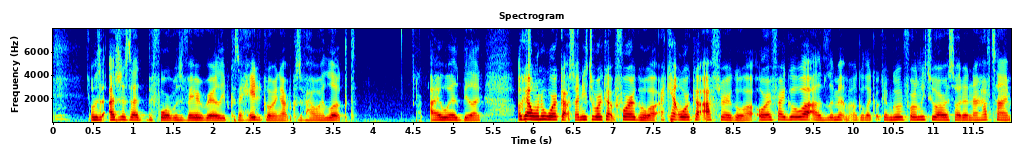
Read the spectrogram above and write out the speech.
it was, as I said before, was very rarely because I hated going out because of how I looked. I would be like, okay, I want to work out, so I need to work out before I go out. I can't work out after I go out. Or if I go out, I'll limit my, I'll go like, okay, I'm going for only two hours, so I didn't have time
